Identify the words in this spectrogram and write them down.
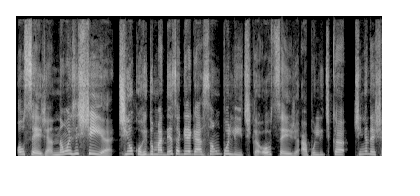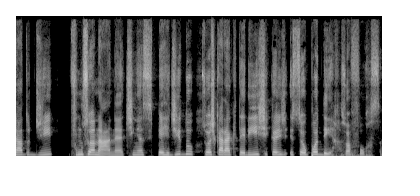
Ou seja, não existia. Tinha ocorrido uma desagregação política. Ou seja, a política tinha deixado de funcionar, né? Tinha se perdido suas características e seu poder, sua força.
